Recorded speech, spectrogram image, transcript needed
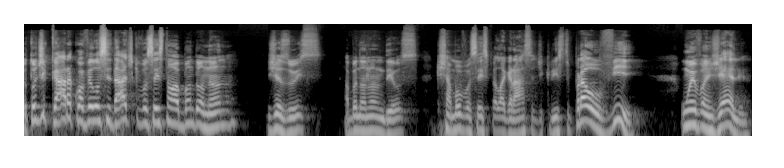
Eu estou de cara com a velocidade que vocês estão abandonando Jesus, abandonando Deus, que chamou vocês pela graça de Cristo, para ouvir um evangelho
